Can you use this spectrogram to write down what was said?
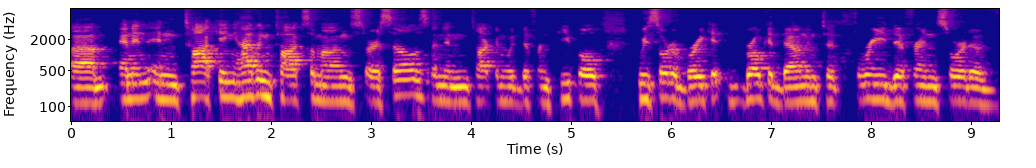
Um, and in, in talking, having talks amongst ourselves and in talking with different people, we sort of break it, broke it down into three different sort of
